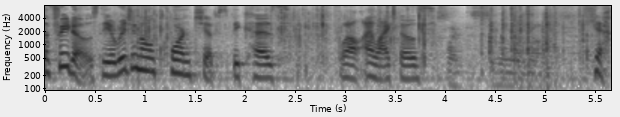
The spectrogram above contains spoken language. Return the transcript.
the Fritos, the original corn chips because, well, I like those. It's like the cinnamon Yeah.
